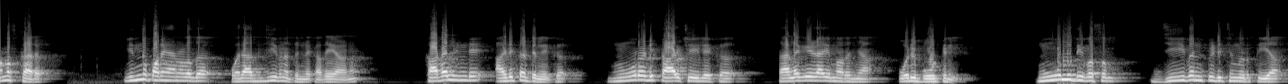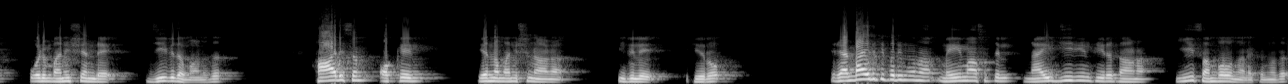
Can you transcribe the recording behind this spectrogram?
നമസ്കാരം. ഇന്ന് പറയാനുള്ളത് ഒരു അതിജീവനത്തിന്റെ കഥയാണ്. കടലിന്റെ അടിത്തട്ടിലേക്ക് നൂറടി താഴ്ചയിലേക്ക് തലകീഴായി മറിഞ്ഞ ഒരു ബോട്ടിൽ മൂന്ന് ദിവസം ജീവൻ പിടിച്ചു നിർത്തിയ ഒരു മനുഷ്യന്റെ ജീവിതമാണിത്. ഹാരിസൺ ഒക്കെൻ എന്ന മനുഷ്യനാണ് ഇതിലെ ഹീറോ. രണ്ടായിരത്തി പതിമൂന്ന് മെയ് മാസത്തിൽ നൈജീരിയൻ തീരത്താണ് ഈ സംഭവം നടക്കുന്നത്.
